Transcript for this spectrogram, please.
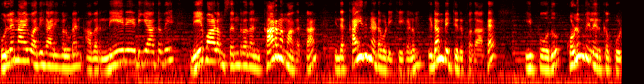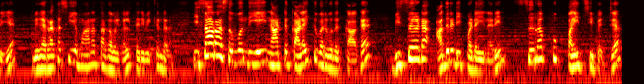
புலனாய்வு அதிகாரிகளுடன் அவர் நேரடியாகவே நேபாளம் சென்றதன் காரணமாகத்தான் இந்த கைது நடவடிக்கைகளும் இடம்பெற்றிருப்பதாக இப்போது கொழும்பில் இருக்கக்கூடிய மிக ரகசியமான தகவல்கள் தெரிவிக்கின்றன. இசாரா செவ்வந்தியை நாட்டுக்கு அழைத்து வருவதற்காக விசேட அதிரடிப்படையினரின் சிறப்பு பயிற்சி பெற்ற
